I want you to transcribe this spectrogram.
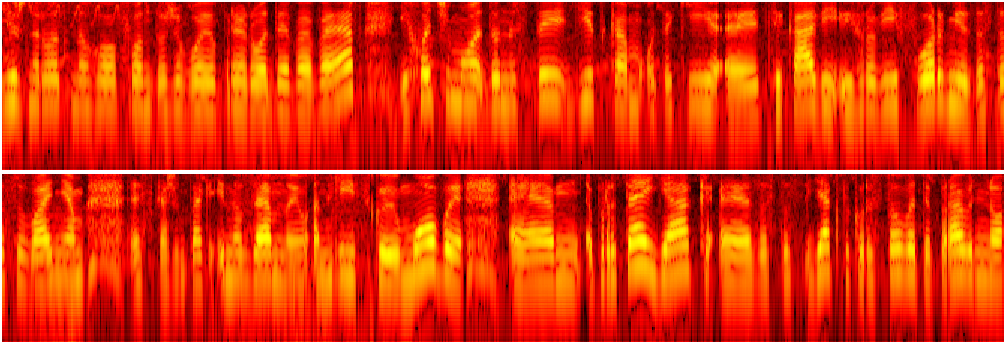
Міжнародного фонду живої природи ВВФ і хочемо донести діткам у такій е, цікавій ігровій формі застосуванням, е, скажімо так, іноземної англійської мови е, про те, як е, як використовувати правильно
